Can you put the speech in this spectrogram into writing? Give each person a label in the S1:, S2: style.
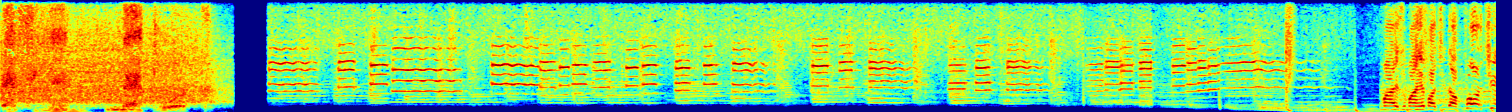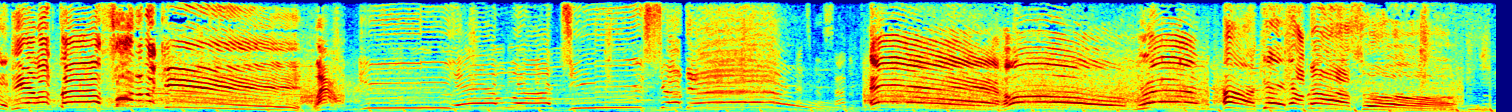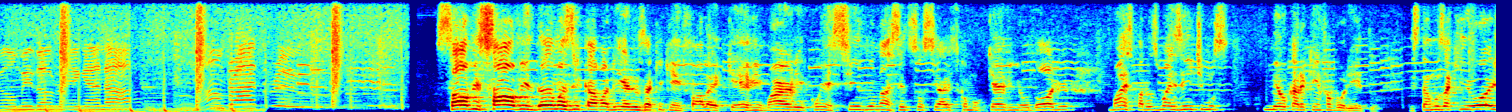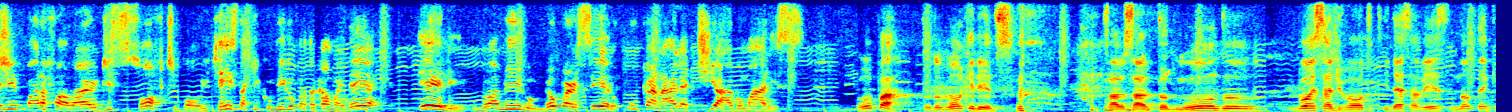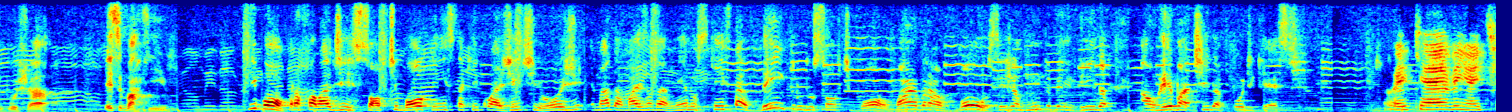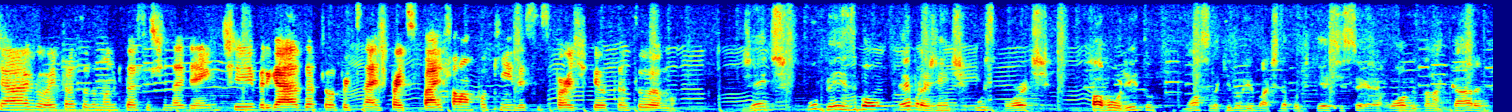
S1: FM Network.
S2: Mais uma rebatida forte.
S3: E ela tá fora daqui! Uau!
S2: E ela disse adeus.
S3: É home run!
S2: Aquele abraço.
S4: Show me the ring and I'll jump right through.
S5: Salve, salve, damas e cavalheiros! Aqui quem fala é Kevin Marley, conhecido nas redes sociais como Kevin O'Dogger, mas para os mais íntimos, meu carequinho favorito. Estamos aqui hoje para falar de softball. E quem está aqui comigo para trocar uma ideia? Ele, o meu amigo, meu parceiro, o canalha Thiago Mares.
S6: Opa, tudo bom, queridos? salve, salve todo mundo. Bom estar de volta e dessa vez não tem que puxar esse barquinho.
S5: E bom, para falar de softball, quem está aqui com a gente hoje é nada mais nada menos quem está dentro do softball. Bárbara Vou, seja muito bem-vinda ao Rebatida Podcast.
S7: Oi, Kevin. Oi, Thiago. Oi para todo mundo que está assistindo a gente. Obrigada pela oportunidade de participar e falar um pouquinho desse esporte que eu tanto amo.
S5: Gente, o beisebol é pra gente o esporte favorito nosso daqui do Rebatida Podcast. Isso é óbvio, tá na cara.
